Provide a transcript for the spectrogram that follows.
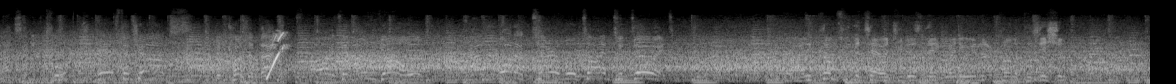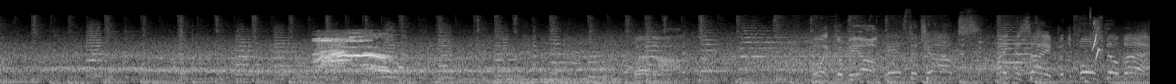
That's an. Here's the chance. Because of that. With the territory, doesn't it, when you're in that kind of position? Bernard. Oh, it could be on. Here's the chance. Made the save, but the ball's still there.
